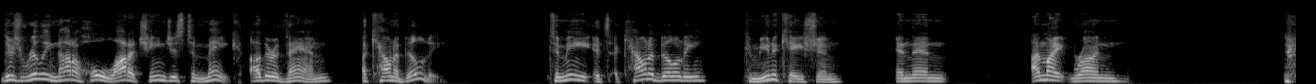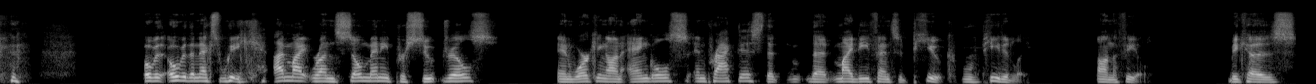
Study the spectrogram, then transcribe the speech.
there's really not a whole lot of changes to make other than accountability. To me, it's accountability, communication, and then I might run over over the next week. I might run so many pursuit drills and working on angles in practice that that my defense would puke repeatedly on the field. Because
